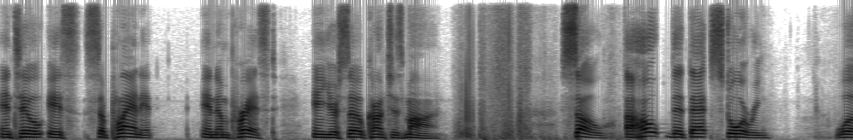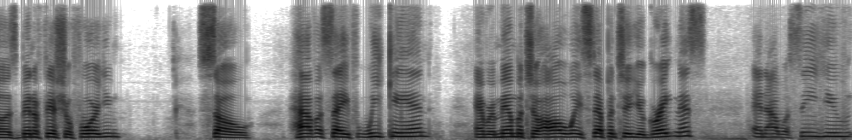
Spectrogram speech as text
until it's supplanted and impressed in your subconscious mind. So I hope that that story was beneficial for you. So have a safe weekend and remember to always step into your greatness. And I will see you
